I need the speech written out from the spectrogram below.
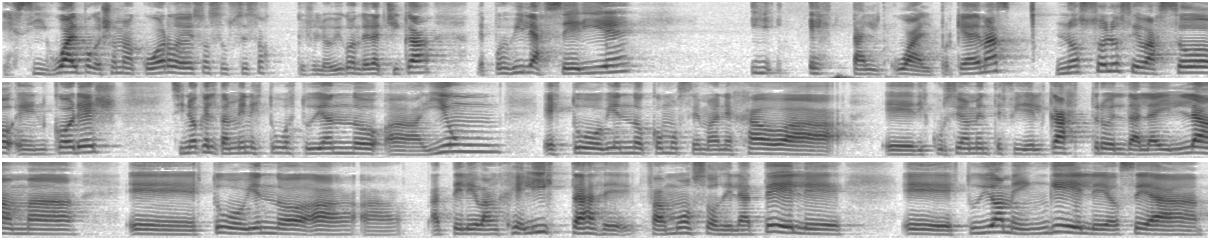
Es igual porque yo me acuerdo de esos sucesos que yo lo vi cuando era chica. Después vi la serie y es tal cual. Porque además no solo se basó en Koresh, sino que él también estuvo estudiando a Jung, estuvo viendo cómo se manejaba eh, discursivamente Fidel Castro, el Dalai Lama, eh, estuvo viendo a, televangelistas de, famosos de la tele, eh, estudió a Mengele, o sea,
